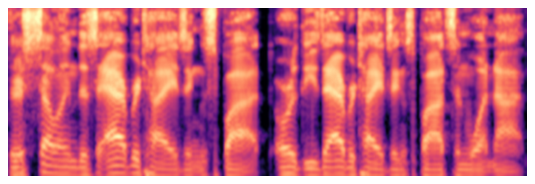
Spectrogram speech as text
they're selling this advertising spot or these advertising spots and whatnot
